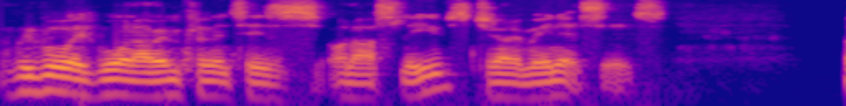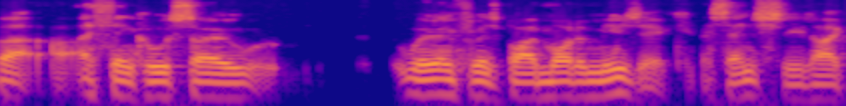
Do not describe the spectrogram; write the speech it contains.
we've always worn our influences on our sleeves. Do you know what I mean? It's it's, but I think also we're influenced by modern music, essentially, like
